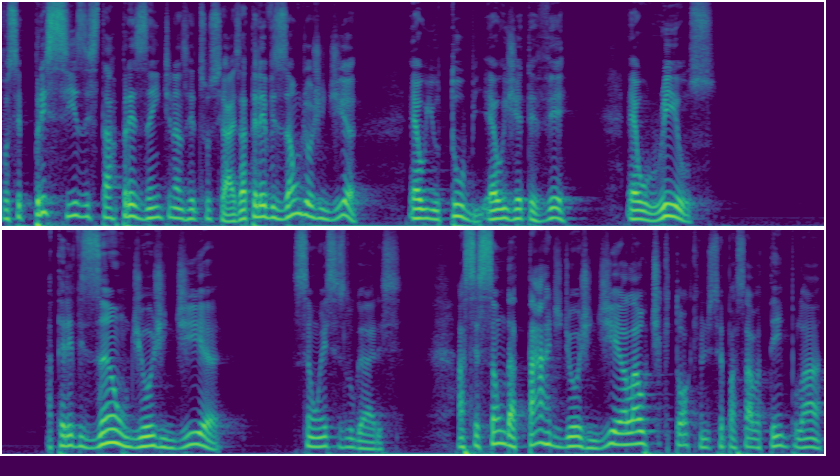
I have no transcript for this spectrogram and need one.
você precisa estar presente nas redes sociais. A televisão de hoje em dia é o YouTube, é o IGTV, é o Reels, a televisão de hoje em dia são esses lugares. A sessão da tarde de hoje em dia é lá o TikTok, onde você passava tempo lá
